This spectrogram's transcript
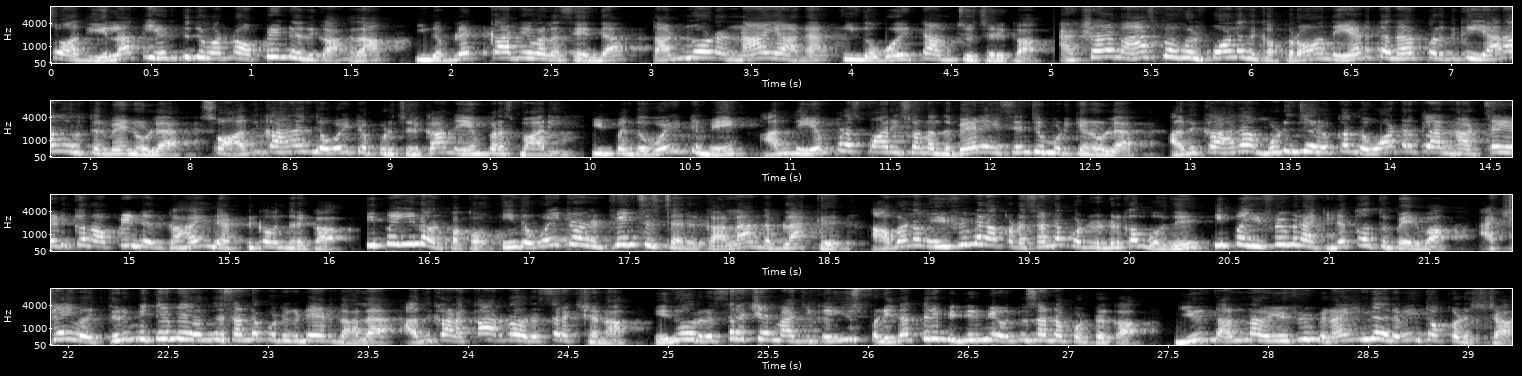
சோ அது எல்லாத்தையும் எடுத்துட்டு வரணும் அப்படின்றதுக்காக தான் இந்த பிளட் கார்னிவல சேர்ந்த தன்னோட நாயான இந்த ஒயிட்டா அமுச்சு வச்சிருக்கா. ஆக்சுவலா நம்ம போனதுக்கு அப்புறம் அந்த இடத்த நிரப்புறதுக்கு யாராவது ஒருத்தர் வேணும்ல? சோ அதுக்காக இந்த ஒயிட்ட பிடிச்சிருக்கா? அந்த எம்ப்ரஸ் மாதிரி இப்ப இந்த ஒயிட்டுமே அந்த எம்ப்ரஸ் மாதிரி சொன்ன அந்த வேலையை செஞ்சு முடிக்கணும்ல. அதுக்காக தான் முடிஞ்ச அளவுக்கு அந்த வாட்டர் கிளான் ஹார்ட்ஸை எடுக்கணும் அப்படின்றதுக்காக இந்த இடத்துக்கு வந்திருக்கா. இப்ப இன்னொரு பக்கம் இந்த ஒயிட்டோட ட்வின் சிஸ்டர் இருக்கால அந்த பிளாக் அவனும் இஃபிமினா கூட சண்டை போட்டுட்டு இருக்கும்போது இப்ப இஃபிமினா கிட்ட தோத்து போயிருவா. ஆக்சுவலா இவ திரும்பி திரும்பி வந்து சண்டை போட்டுக்கிட்டே இருந்தால. அதுக்கான காரணம் ரிசரக்ஷனா ஏதோ ரிசரக்ஷன் மேஜிக்கை யூஸ் பண்ணி தான் திரும்பி திரும்பி வந்து சண்டை போட்டுருக்கா. இருந்தாலும் நான் இஃபிமினா இந்த தடவை தோக்கடிச்சிட்டா.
